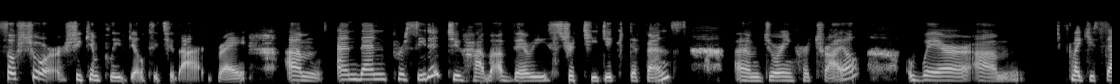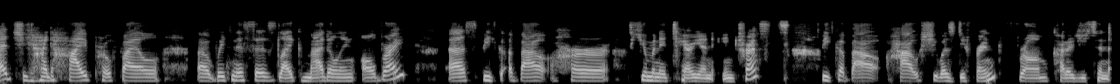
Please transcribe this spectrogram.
so sure she can plead guilty to that, right? Um, and then proceeded to have a very strategic defense um, during her trial, where um, like you said, she had high profile uh, witnesses like Madeleine Albright uh, speak about her humanitarian interests, speak about how she was different from Karadžić and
